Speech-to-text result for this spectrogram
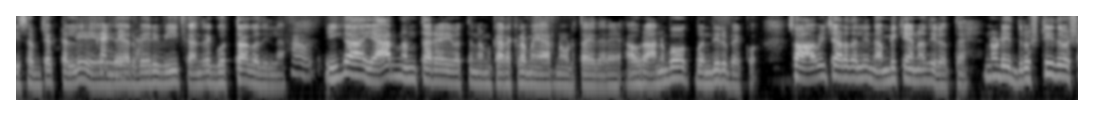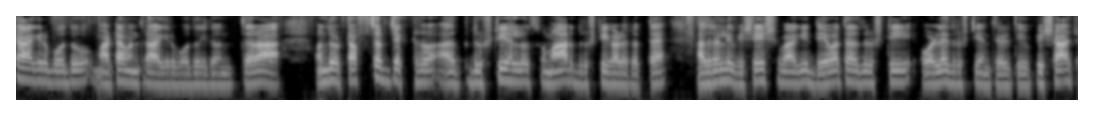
ಈ ಸಬ್ಜೆಕ್ಟ್ ಅಲ್ಲಿ ದೇ. ಆರ್ ವೆರಿ ವೀಕ್ ಅಂದ್ರೆ ಗೊತ್ತಾಗೋದಿಲ್ಲ. ಈಗ ಯಾರು ನಂಬ್ತಾರೆ? ಇವತ್ತು ನಮ್ಮ ಕಾರ್ಯಕ್ರಮ ಯಾರು ನೋಡ್ತಾ ಇದ್ದಾರೆ ಅವ್ರ ಅನುಭವಕ್ಕೆ ಬಂದಿರಬೇಕು. ಸೊ ಆ ವಿಚಾರದಲ್ಲಿ ನಂಬಿಕೆ ಅನ್ನೋದು ಇರುತ್ತೆ. ನೋಡಿ ದೃಷ್ಟಿ ದೋಷ ಆಗಿರ್ಬೋದು ಮಾಟಮಂತ್ರ ಆಗಿರ್ಬೋದು ಇದೊಂಥರ ಒಂದು ಟಫ್ ಸಬ್ಜೆಕ್ಟ್ ದೃಷ್ಟಿಯಲ್ಲೂ ಸುಮಾರು ದೃಷ್ಟಿಗಳಿರುತ್ತೆ. ಅದರಲ್ಲಿ ವಿಶೇಷವಾಗಿ ದೇವತಾ ದೃಷ್ಟಿ ಒಳ್ಳೆ ದೃಷ್ಟಿ ಅಂತ ಹೇಳ್ತೀವಿ. ಪಿಶಾಚ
